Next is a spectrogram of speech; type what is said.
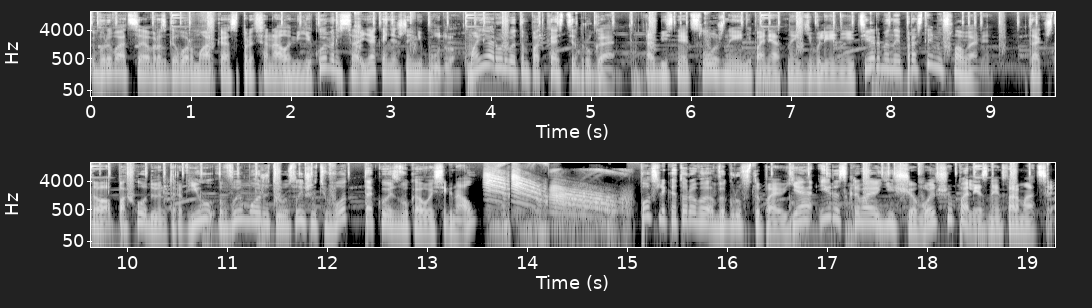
Вырываться в разговор Марка с профессионалами e-commerce я, конечно, не буду. Моя роль в этом подкасте другая — объяснять сложные и непонятные явления и термины простыми словами. Так что по ходу интервью вы можете услышать вот такой звуковой сигнал после которого в игру вступаю я и раскрываю еще больше полезной информации.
